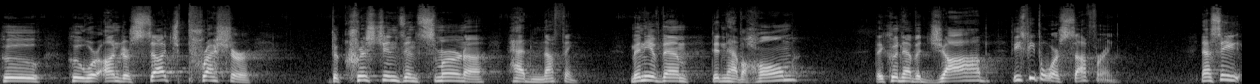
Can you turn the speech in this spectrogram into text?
who, who were under such pressure. The Christians in Smyrna had nothing. Many of them didn't have a home, they couldn't have a job. These people were suffering. Now, see,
